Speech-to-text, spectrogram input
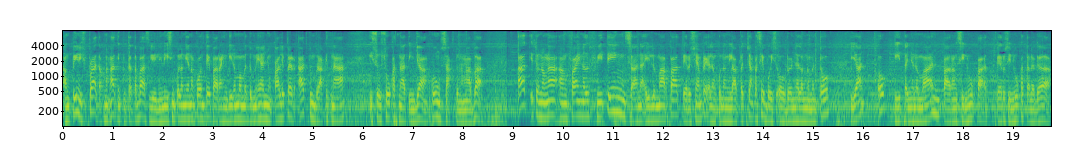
ang finished product ng ating pagtatabas. Lilinisin ko lang yan ng konti para hindi naman madumihan yung caliper at yung bracket na isusukat natin dyan kung sakto na nga ba. At ito na nga ang final fitting. Sana ay lumapat. Pero syempre alam ko nang lapat yan kasi voice over na lang naman to. Yan. Oh, kita nyo naman. Parang sinukat. Pero sinukat talaga.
